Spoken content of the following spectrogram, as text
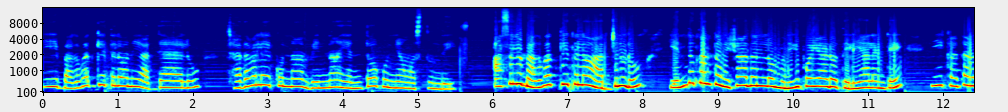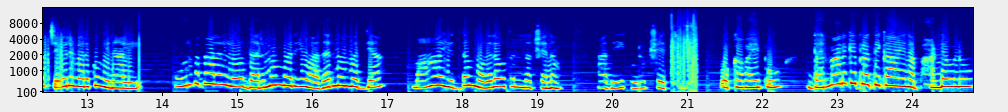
ఈ భగవద్గీతలోని అధ్యాయాలు చదవలేకున్నా విన్నా ఎంతో పుణ్యం వస్తుంది. అసలు భగవద్గీతలో అర్జునుడు ఎందుకంత విషాదంలో మునిగిపోయాడో తెలియాలంటే ఈ కథ చివరి వరకు వినాలి. పూర్వకాలంలో ధర్మం మరియు అధర్మం మధ్య మహాయుద్ధం మొదలవుతున్న క్షణం. అది కురుక్షేత్రం. ఒకవైపు ధర్మానికి ప్రతీక అయిన పాండవులు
